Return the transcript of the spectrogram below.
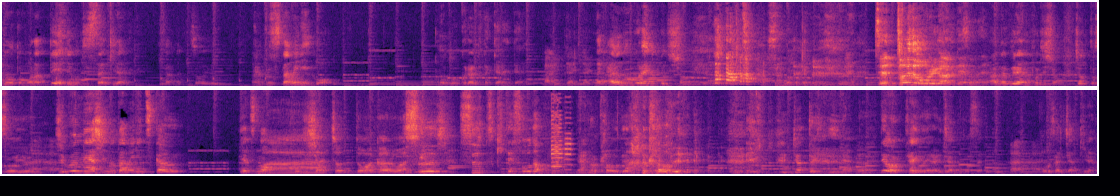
いノートもらってでも実際キラにさそういう隠すためにこうノート送られてたキャラいていはいいたいたい。なんたかあのぐらいのポジション絶対だ俺がみたいなね。あのぐらいのポジション。ちょっとそういう、はいはい。自分の野心のために使うやつのポジション、まあちょっとわかるわ。ススーツ着てそうだもんあの顔で。顔で。ちょっといいな、うん。でも最後やられちゃうんだどうせ殺されちゃうキラが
